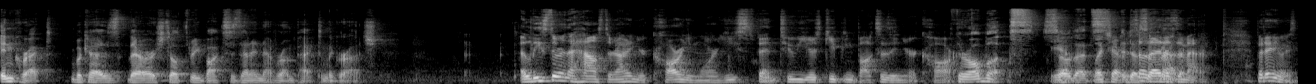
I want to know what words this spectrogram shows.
Incorrect, because there are still three boxes that I never unpacked in the garage. At least they're in the house; they're not in your car anymore. You spent two years keeping boxes in your car. They're all books, so Yeah, that's whichever. It doesn't so that matter. doesn't matter. But anyways,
